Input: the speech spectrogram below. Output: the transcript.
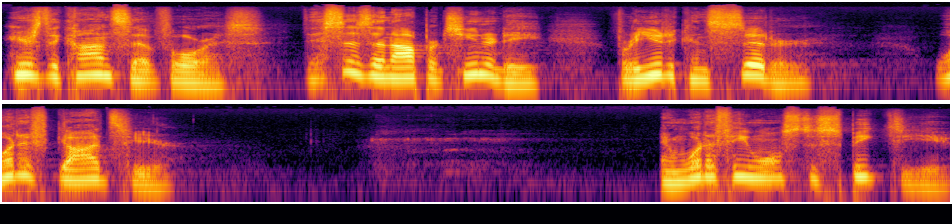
Here's the concept for us this is an opportunity for you to consider what if God's here? And what if He wants to speak to you?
